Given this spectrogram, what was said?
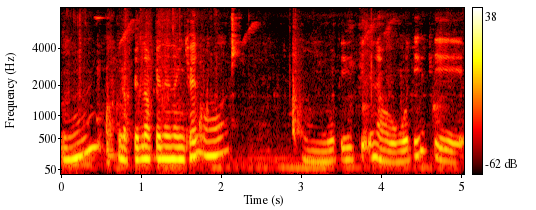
Hmm? Laki-laki na ng tiyan, oh. Hmm, butiti na, butiti.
